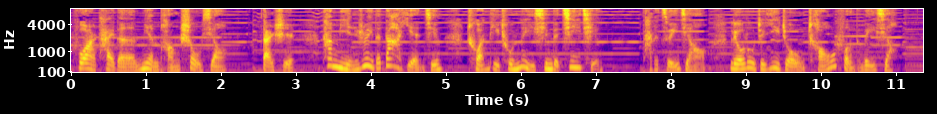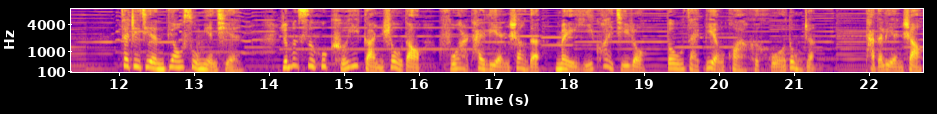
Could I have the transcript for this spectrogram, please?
伏尔泰的面庞瘦削，但是他敏锐的大眼睛传递出内心的激情，他的嘴角流露着一种嘲讽的微笑。在这件雕塑面前，人们似乎可以感受到伏尔泰脸上的每一块肌肉都在变化和活动着，他的脸上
